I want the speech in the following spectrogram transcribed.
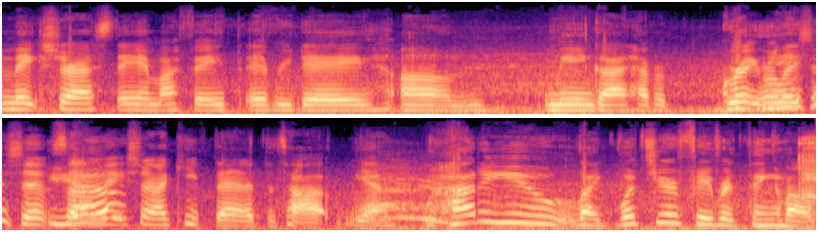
make sure I stay in my faith every day. Um, me and God have a great relationship, so. Yep. I make sure I keep that at the top. Yeah. How do you like? What's your favorite thing about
